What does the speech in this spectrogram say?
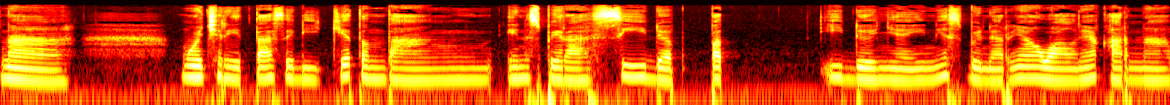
Nah mau cerita sedikit tentang inspirasi dapat idenya ini sebenarnya awalnya karena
